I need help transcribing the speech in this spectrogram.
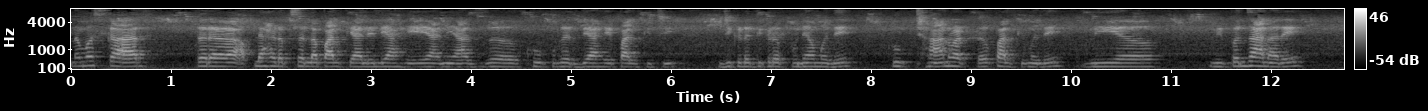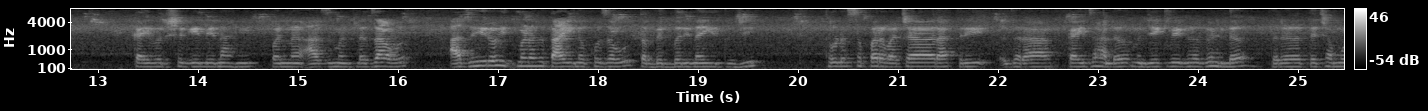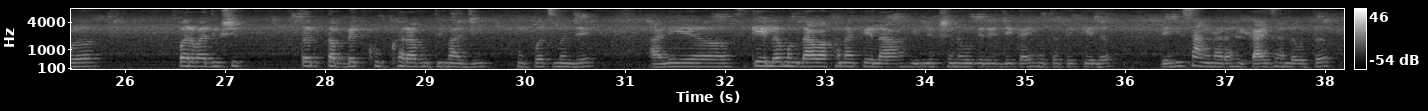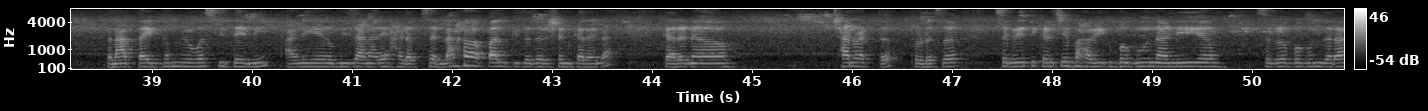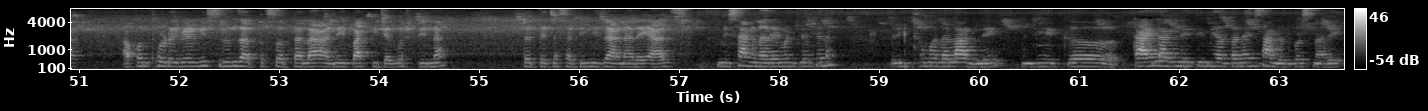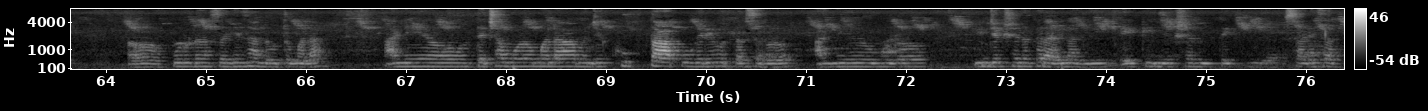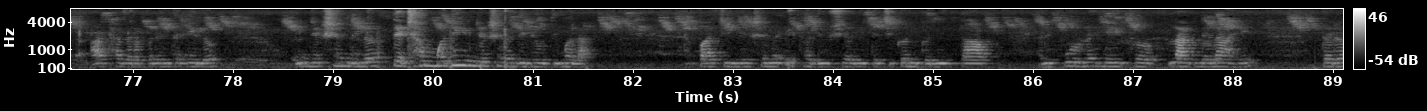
नमस्कार. तर आपल्या हडपसरला पालखी आलेली आहे आणि आज खूप गर्दी आहे पालखीची. जिकडं तिकडं पुण्यामध्ये खूप छान वाटतं पालखीमध्ये. मी मी पण जाणार आहे. काही वर्ष गेले नाही पण आज म्हटलं जावं. आजही रोहित म्हणत होता आई नको जाऊ तब्येत बरी नाही आहे तुझी. थोडंसं परवाच्या रात्री जरा काही झालं म्हणजे एक वेगळं घडलं. तर त्याच्यामुळं परवा दिवशी तर तब्येत खूप खराब होती माझी. खूपच म्हणजे. आणि केलं मग दवाखाना केला इंजेक्शन वगैरे जे काही होतं ते केलं. तेही सांगणार आहे काय झालं होतं. पण आता एकदम व्यवस्थित आहे मी. आणि मी जाणार आहे हडपसरला पालखीचं दर्शन करायला. कारण छान वाटतं. थोडंसं सगळे तिकडचे भाविक बघून आणि सगळं बघून जरा आपण थोडं वेळ विसरून जातो स्वतःला आणि बाकीच्या गोष्टींना. तर त्याच्यासाठी मी जाणार आहे आज. मी सांगणार आहे म्हटले होते ना तर इथं मला लागले. म्हणजे एक काय लागले ते मी आता नाही सांगत बसणार. आहे पूर्ण असं हे झालं होतं मला. आणि त्याच्यामुळं मला म्हणजे खूप ताप वगैरे होता सगळं. आणि मग इंजेक्शनं करावी लागली. एक इंजेक्शन ते साडेसात आठ हजारापर्यंत गेलं. इंजेक्शन दिलं. त्याच्यामध्ये इंजेक्शनं दिली होती मला. पाच इंजेक्शन एका दिवशी आणि त्याची कणकणी ताप आणि पूर्ण हे इथं लागलेलं आहे. तर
